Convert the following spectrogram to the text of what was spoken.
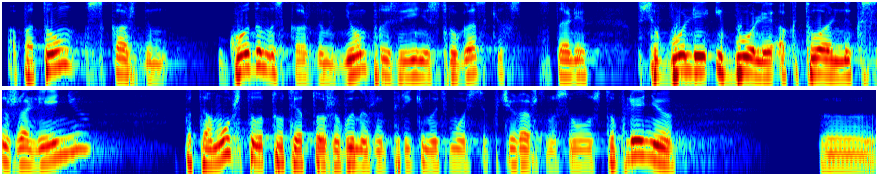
А потом с каждым годом и с каждым днем произведения Стругацких стали все более и более актуальны, к сожалению, потому что, вот тут я тоже вынужден перекинуть мостик к вчерашнему своему выступлению, э,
